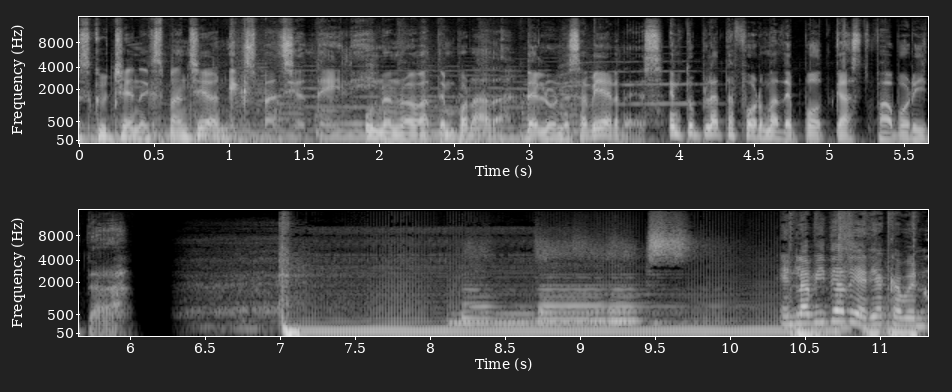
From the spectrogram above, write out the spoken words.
escuché en Expansión. Expansión Daily. Una nueva temporada, de lunes a viernes, en tu plataforma de podcast favorita. En la vida diaria caben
